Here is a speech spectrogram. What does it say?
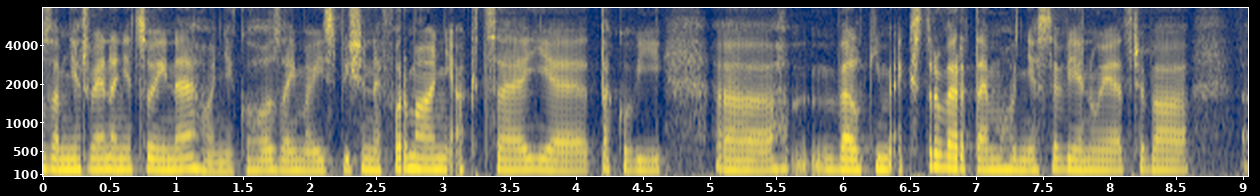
zaměřuje na něco jiného. Někoho zajímají spíše neformální akce, je takový uh, velkým extrovertem, hodně se věnuje třeba uh,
